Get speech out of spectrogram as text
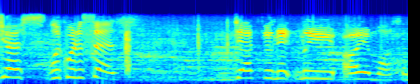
Yes, look what it says. Definitely, I am awesome.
